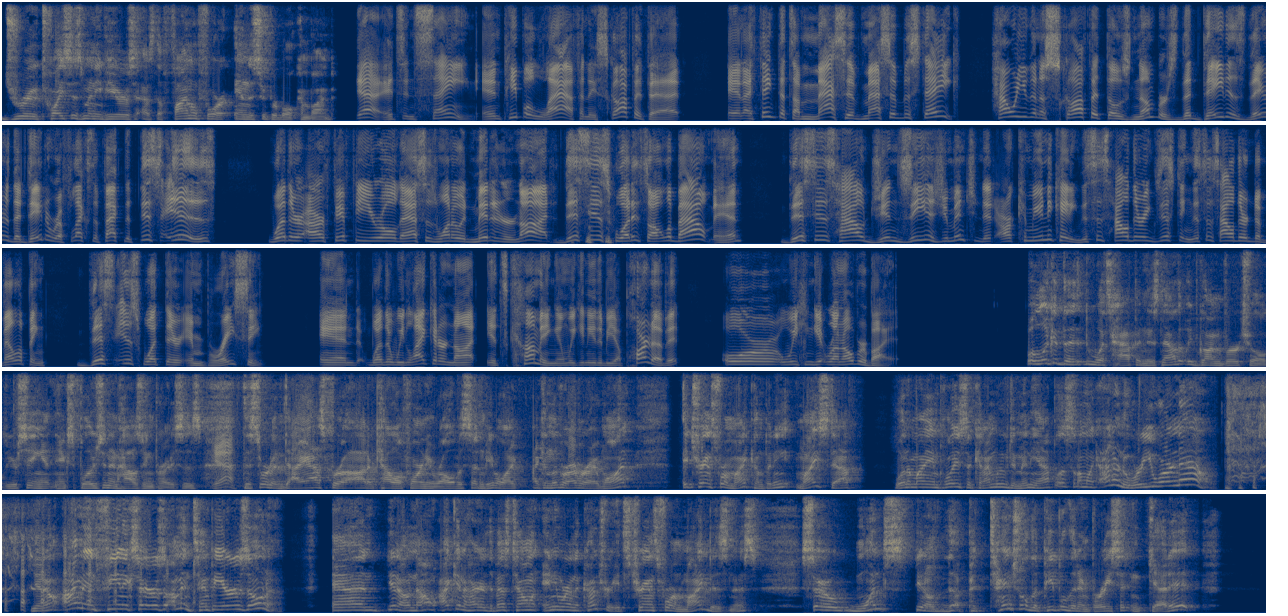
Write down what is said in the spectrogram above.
drew twice as many viewers as the Final Four and the Super Bowl combined. Yeah, it's insane, and people laugh and they scoff at that, and I think that's a massive, massive mistake. How are you going to scoff at those numbers? The data is there. The data reflects the fact that this is, whether our 50 year old asses want to admit it or not, this is what it's all about, man. This is how Gen Z, as you mentioned it, are communicating. This is how they're existing. This is how they're developing. This is what they're embracing. And whether we like it or not, it's coming, and we can either be a part of it or we can get run over by it. Well, look at the what's happened is now that we've gone virtual, you're seeing it in the explosion in housing prices. Yeah. This sort of diaspora out of California where all of a sudden people are like, I can live wherever I want. It transformed my company. My staff one of my employees said, Can I move to Minneapolis? And I'm like, I don't know where you are now. you know, I'm in Phoenix, Arizona. I'm in Tempe, Arizona. And, you know, now I can hire the best talent anywhere in the country. It's transformed my business. So once, you know, the potential, the people that embrace it and get it,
